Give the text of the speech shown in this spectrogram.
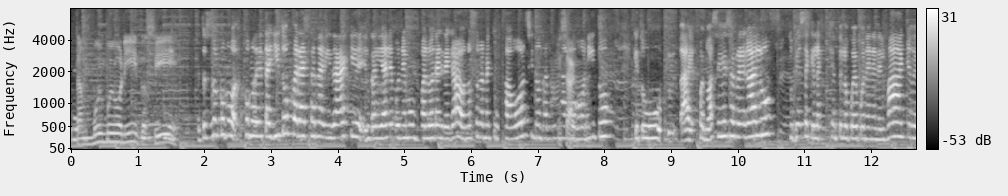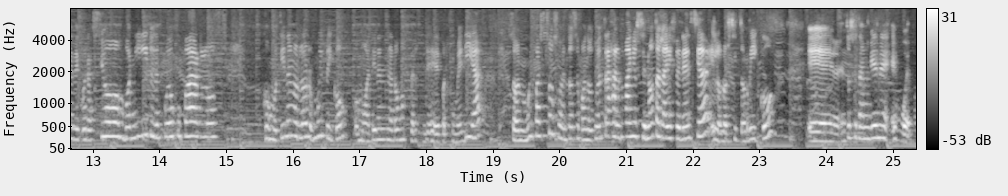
Están muy, muy bonitos, sí. Entonces son como, como detallitos para esta Navidad que en realidad le ponemos un valor agregado, no solamente un jabón, sino también algo bonito que tú, cuando haces ese regalo, tú piensas que la gente lo puede poner en el baño, de decoración, bonito, y después ocuparlo. Como tienen olor muy rico, como tienen aromas de perfumería, son muy pasosos, entonces cuando tú entras al baño se nota la diferencia, el olorcito rico, eh, entonces también es, bueno.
